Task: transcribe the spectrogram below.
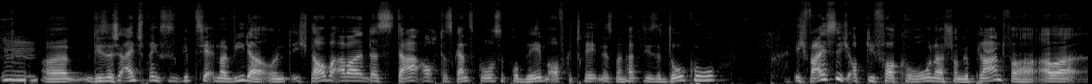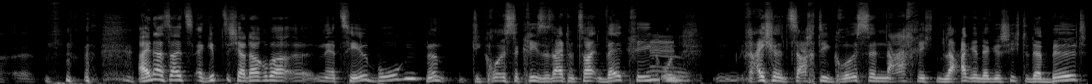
Mhm. Äh, diese Einsprengsel gibt es ja immer wieder. Und ich glaube aber, dass da auch das ganz große Problem aufgetreten ist. Man hat diese Doku, ich weiß nicht, ob die vor Corona schon geplant war, aber einerseits ergibt sich ja darüber äh, ein Erzählbogen, ne? die größte Krise seit dem Zweiten Weltkrieg mhm. und Reichelt sagt die größte Nachrichtenlage in der Geschichte der Bild.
